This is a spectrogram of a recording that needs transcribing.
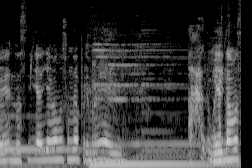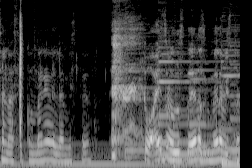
te- nos- ya llevamos una primaria y Ah, y ya güey, estamos en la secundaria de la amistad. Guay, eso me gusta de la segunda de la amistad.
